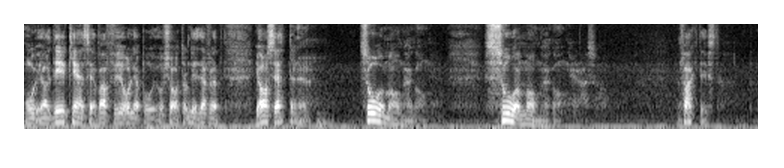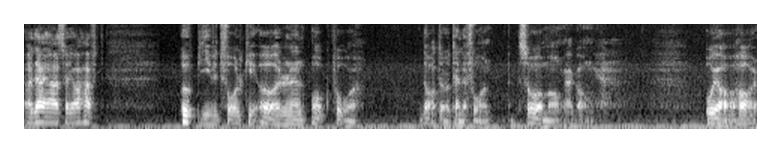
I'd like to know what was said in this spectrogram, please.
Och ja, det kan jag säga. Varför håller jag på och tjatar om det? Därför att jag har sett det nu. Så många gånger. Så många gånger alltså. Faktiskt. Ja, det är alltså, jag har haft uppgivet folk i öronen och på dator och telefon så många gånger. Och jag har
